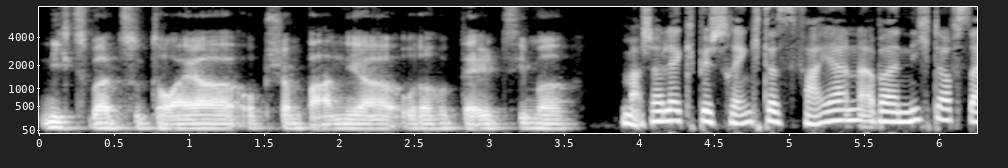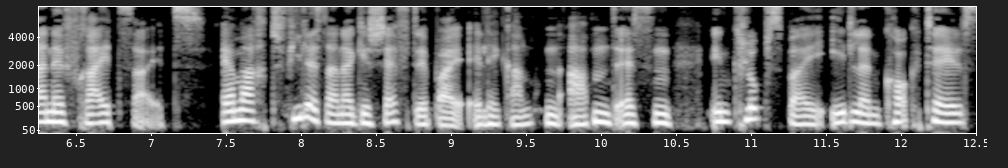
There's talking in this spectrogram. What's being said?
nichts war zu teuer, ob Champagner oder Hotelzimmer. Maschalek beschränkt das Feiern aber nicht auf seine Freizeit. Er macht viele seiner Geschäfte bei eleganten Abendessen, in Clubs bei edlen Cocktails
